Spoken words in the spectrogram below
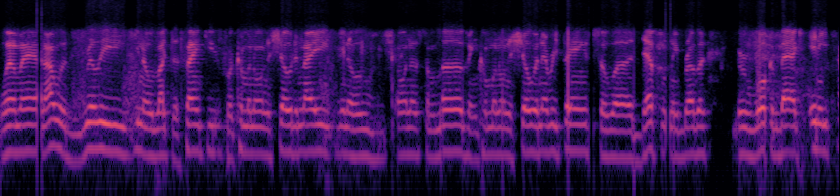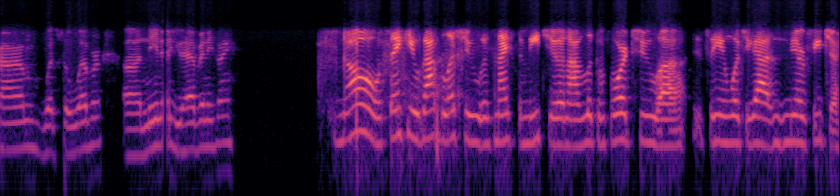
Well, man, I would really, you know, like to thank you for coming on the show tonight. You know, showing us some love and coming on the show and everything. So uh, definitely, brother, you're welcome back anytime whatsoever. Uh, Nina, you have anything? No, thank you. God bless you. It's nice to meet you, and I'm looking forward to uh, seeing what you got in the near future.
